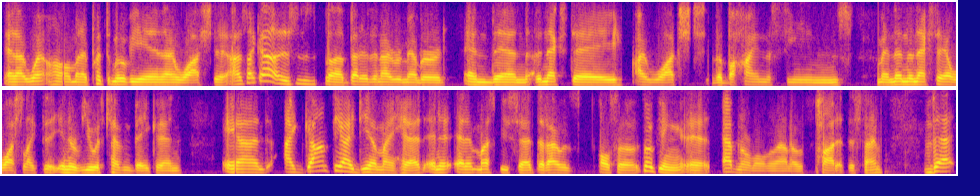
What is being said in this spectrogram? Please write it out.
And I went home and I put the movie in and I watched it. I was like, oh, this is uh, better than I remembered. And then the next day I watched the behind the scenes. And then the next day I watched like the interview with Kevin Bacon. And I got the idea in my head, and it, and it must be said that I was also smoking an abnormal amount of pot at this time, that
